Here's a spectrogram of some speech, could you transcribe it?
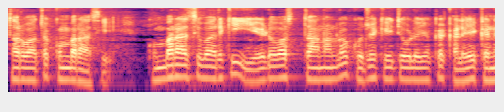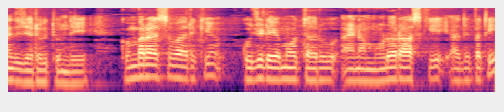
తర్వాత కుంభరాశి. కుంభరాశి వారికి ఏడవ స్థానంలో కుజకేతువుల యొక్క కలయిక అనేది జరుగుతుంది. కుంభరాశి వారికి కుజుడు ఏమవుతారు? ఆయన మూడో రాశికి అధిపతి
